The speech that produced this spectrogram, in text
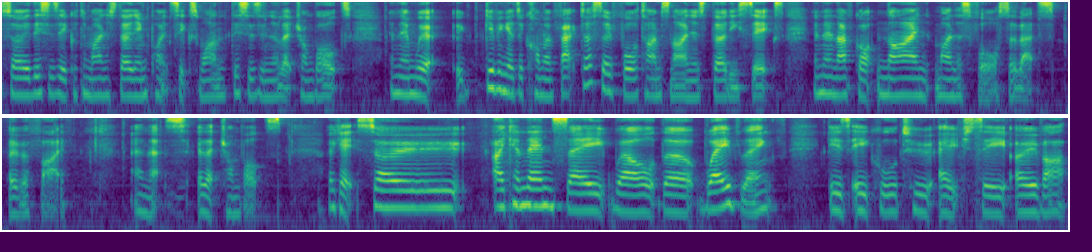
so this is equal to minus 13.61 this is in electron volts. And then we're uh, giving it a common factor so 4 times 9 is 36 and then I've got 9 minus 4 so that's over 5 and that's electron volts. Okay so I can then say well the wavelength is equal to hc over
